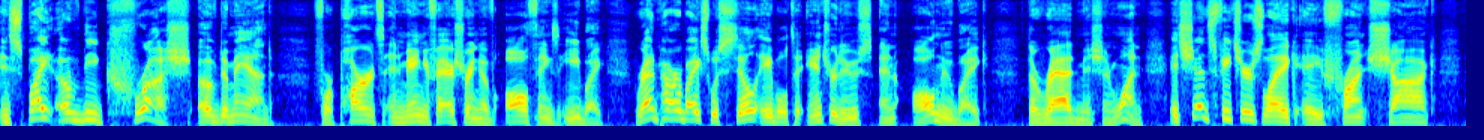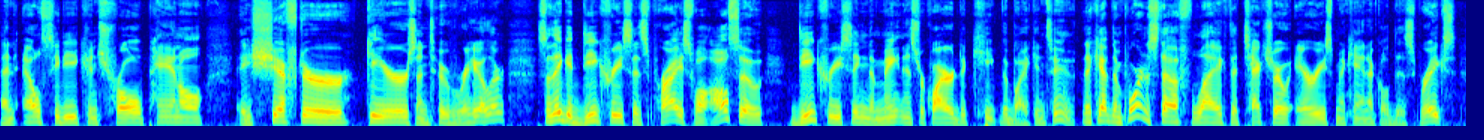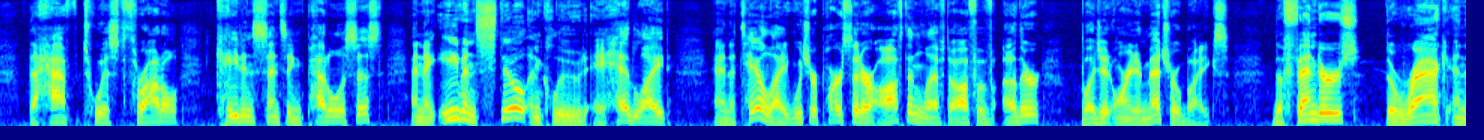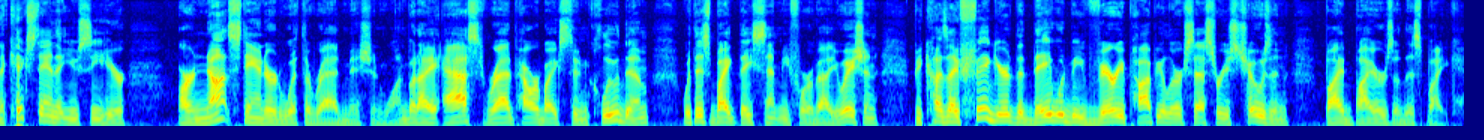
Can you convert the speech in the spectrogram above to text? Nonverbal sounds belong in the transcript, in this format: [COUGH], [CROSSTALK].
In spite of the crush of demand for parts and manufacturing of all things e-bike, Rad Power Bikes was still able to introduce an all-new bike, the Rad Mission 1. It sheds features like a front shock, an LCD control panel, a shifter, gears, and [LAUGHS] derailleur, so they could decrease its price while also decreasing the maintenance required to keep the bike in tune. They kept important stuff like the Tektro Aries mechanical disc brakes, the half twist throttle, cadence sensing pedal assist, and they even still include a headlight and a tail light, which are parts that are often left off of other budget-oriented metro bikes. The fenders, the rack, and the kickstand that you see here are not standard with the Rad Mission 1, but I asked Rad Power Bikes to include them with this bike they sent me for evaluation because I figured that they would be very popular accessories chosen by buyers of this bike.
